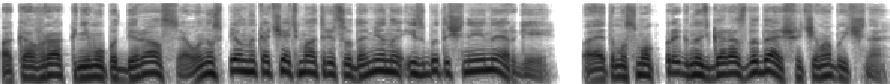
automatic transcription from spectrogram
Пока враг к нему подбирался, он успел накачать матрицу домена избыточной энергии, поэтому смог прыгнуть гораздо дальше, чем обычно.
